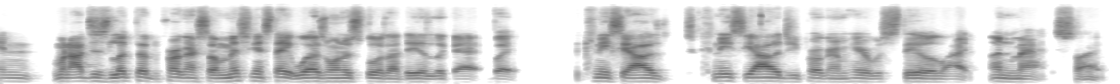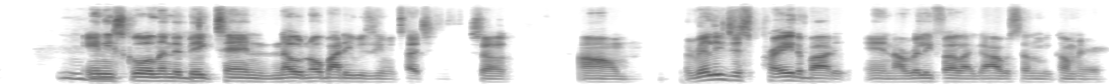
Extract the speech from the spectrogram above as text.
and when I just looked up the program, so Michigan State was one of the schools I did look at, but the kinesiology kinesiology program here was still like unmatched. Like mm-hmm. any school in the Big Ten, no nobody was even touching it. So um I really just prayed about it and I really felt like God was telling me come here.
